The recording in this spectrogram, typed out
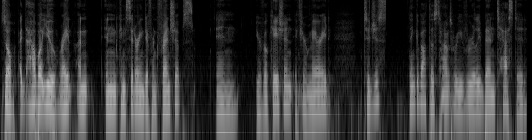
So, how about you, right? And in considering different friendships in your vocation, if you're married, to just think about those times where you've really been tested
